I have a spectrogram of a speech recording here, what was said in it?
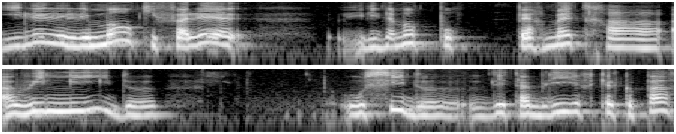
Il est l'élément qu'il fallait, évidemment, pour permettre à, à Winnie de aussi d'établir quelque part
